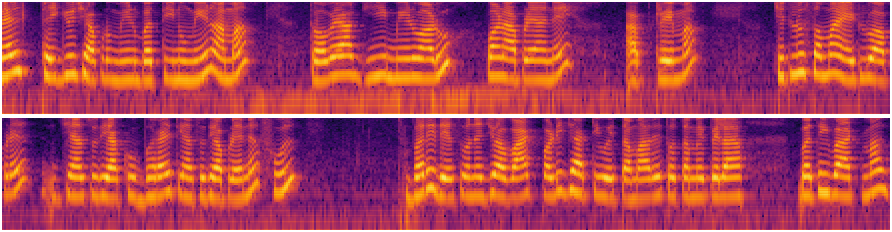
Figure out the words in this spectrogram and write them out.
મેલ્ટ થઈ ગયું છે આપણું મીણબત્તીનું મીણ આમાં. તો હવે આ ઘી મીણવાળું પણ આપણે આને આ ટ્રેમાં જેટલું સમાય એટલું આપણે જ્યાં સુધી આખું ભરાય ત્યાં સુધી આપણે એને ફૂલ ભરી દેશું. અને જો આ વાટ પડી જતી હોય તમારે તો તમે પહેલાં બધી વાટમાં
